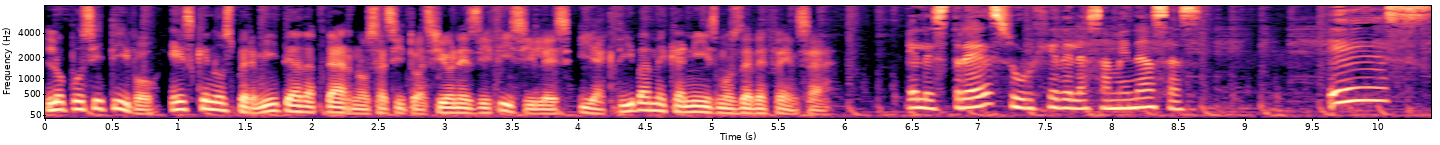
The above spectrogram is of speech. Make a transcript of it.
Lo positivo es que nos permite adaptarnos a situaciones difíciles y activa mecanismos de defensa. El estrés surge de las amenazas, es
